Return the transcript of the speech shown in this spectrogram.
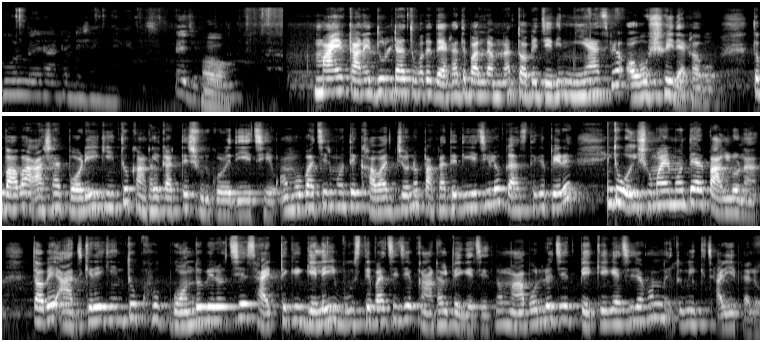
গোল এর একটা ডিজাইন দেখে দিয়েছে। এই যে। ও। মায়ের কানের দুলটা তোমাদের দেখাতে পারলাম না, তবে যেদিন নিয়ে আসবে অবশ্যই দেখাবো। তো বাবা আসার পরেই কিন্তু কাঁঠাল কাটতে শুরু করে দিয়েছে। অম্বুবাচির মধ্যে খাওয়ার জন্য পাকাতে দিয়েছিল গাছ থেকে পেরে, কিন্তু ওই সময়ের মধ্যে আর পাকলো না। তবে আজকেরে কিন্তু খুব গন্ধ বেরোচ্ছে, সাইড থেকে গেলেই বুঝতে পারছি যে কাঁঠাল পেকেছে। তো মা বলল যে পেকে গেছে যখন তুমি ছাড়িয়ে ফেলো।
